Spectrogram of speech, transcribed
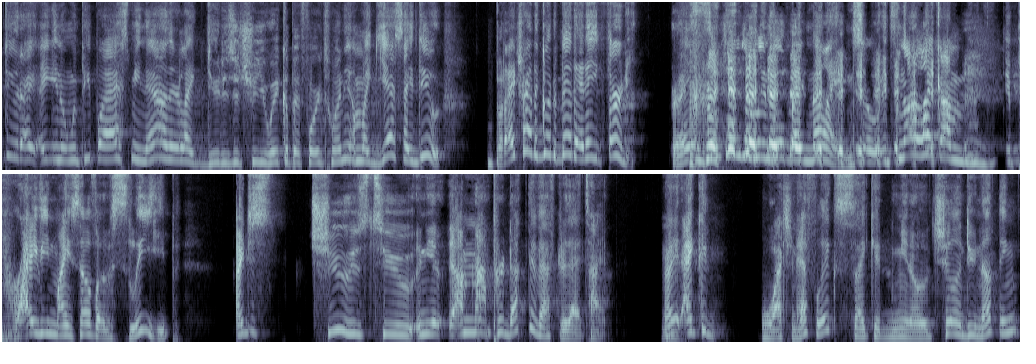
dude, I, I- you know, when people ask me now, they're like, dude, is it true you wake up at 420? I'm like, yes, I do. but I try to go to bed at 8:30, right? And sometimes I'm in bed by nine. So it's not like I'm depriving myself of sleep. I just choose to, and you know, I'm not productive after that time. Right. I could watch Netflix. I could, you know, chill and do nothing.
